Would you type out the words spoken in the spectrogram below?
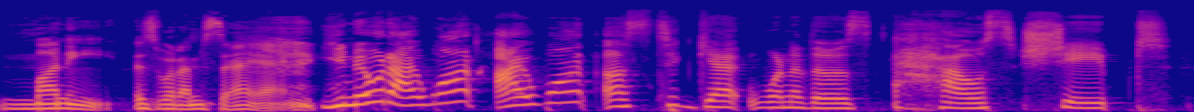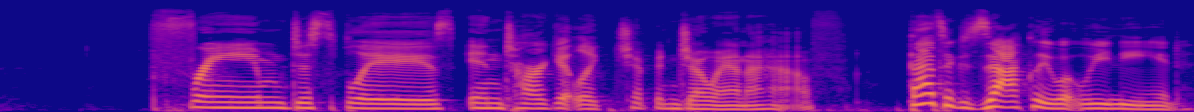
money, is what I'm saying. You know what I want? I want us to get one of those house shaped frame displays in Target like Chip and Joanna have. That's exactly what we need.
